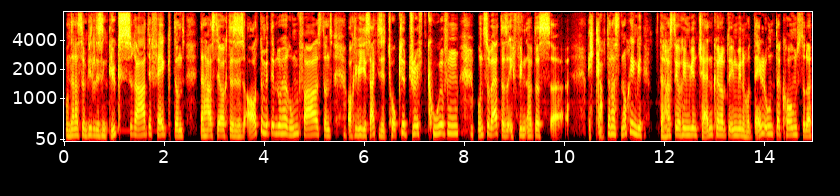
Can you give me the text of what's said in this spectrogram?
und dann hast du ein bisschen diesen Glücksradeffekt und dann hast du auch dieses Auto, mit dem du herumfahrst und auch, wie gesagt, diese Tokyo Drift Kurven und so weiter. Also ich finde, habe das, äh, ich glaube, dann hast du noch irgendwie, dann hast du auch irgendwie entscheiden können, ob du irgendwie in ein Hotel unterkommst oder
